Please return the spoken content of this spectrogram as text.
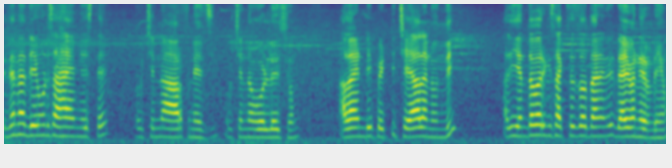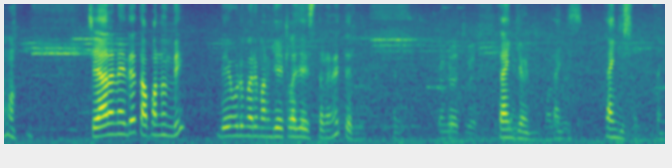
ఏదైనా దేవుడు సహాయం చేస్తే ఒక చిన్న ఆర్ఫనేజ్ ఒక చిన్న ఓల్డ్ ఏజ్ హోమ్ అలాంటివి పెట్టి చేయాలని ఉంది. అది ఎంతవరకు సక్సెస్ అవుతా అనేది దైవ నిర్ణయం. చేయాలని అయితే తపన ఉంది. దేవుడు మరి మనకి ఎట్లా చేస్తాడని తెలియదు. థ్యాంక్ యూ అండి. Thank you thank you sir thank you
